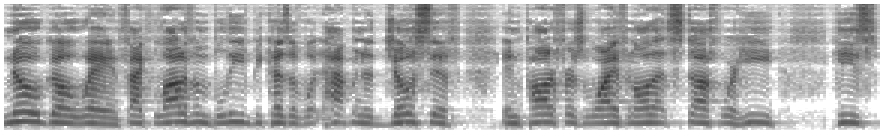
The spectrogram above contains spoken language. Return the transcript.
no go way. In fact, a lot of them believe because of what happened to Joseph and Potiphar's wife and all that stuff where he, he's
